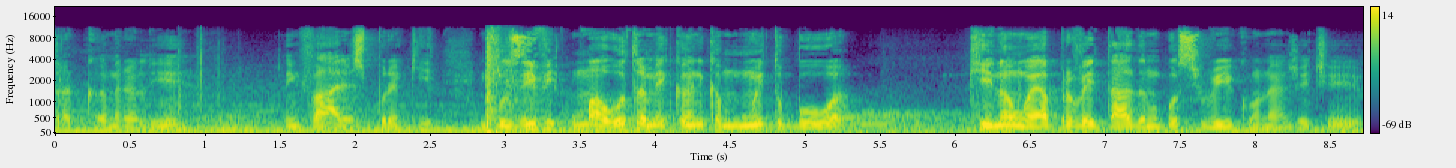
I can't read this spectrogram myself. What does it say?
Outra câmera ali. Tem várias por aqui. Inclusive uma outra mecânica muito boa que não é aproveitada no Ghost Recon, né? A gente,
